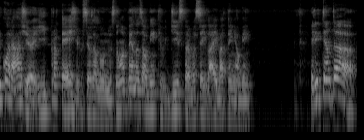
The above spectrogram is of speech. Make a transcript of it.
encoraja e protege os seus alunos, não apenas alguém que diz para você ir lá e bater em alguém. Ele tenta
